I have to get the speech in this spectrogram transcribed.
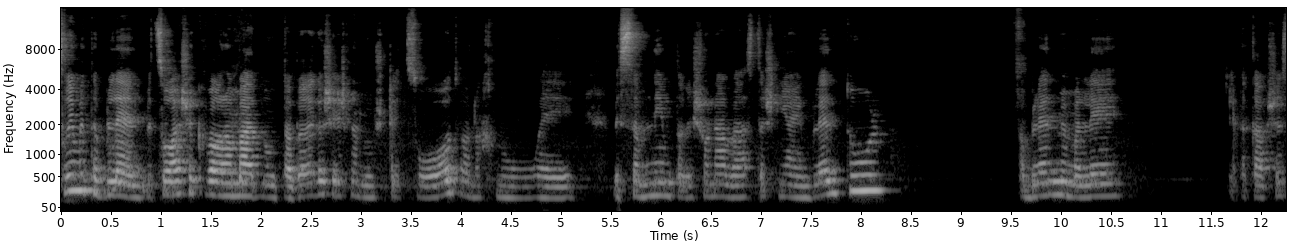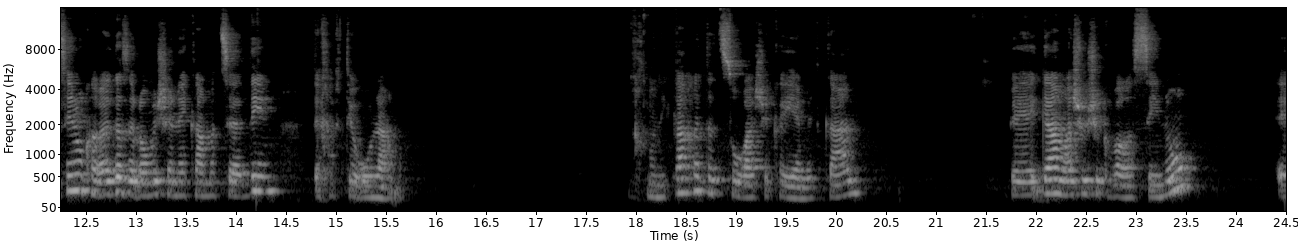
יוצרים את הבלנד בצורה שכבר למדנו אותה. ברגע שיש לנו שתי צורות ואנחנו אה, מסמנים את הראשונה ואז את השנייה עם בלנד טול, הבלנד ממלא את הקו שעשינו. כרגע זה לא משנה כמה צעדים, תכף תראו למה. אנחנו ניקח את הצורה שקיימת כאן, וגם משהו שכבר עשינו, אה,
